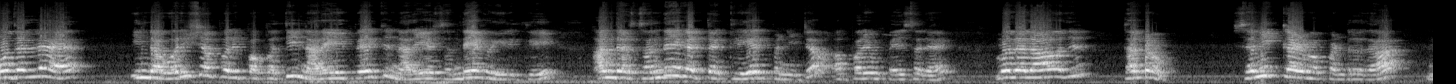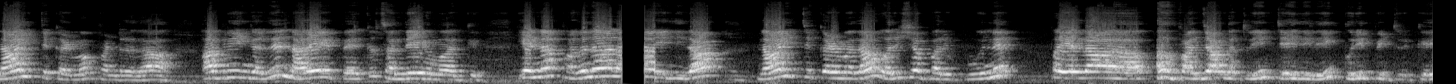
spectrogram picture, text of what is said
முதல்ல இந்த வருஷ பொறுப்பை பற்றி நிறைய பேருக்கு நிறைய சந்தேகம் இருக்கு. அந்த சந்தேகத்தை கிளியர் பண்ணிட்டு அப்புறம் பேசுறேன். முதலாவது தர்ப்பணம் சனிக்கிழமை பண்றதா? ஞாயிற்றுக்கிழமை பண்றதா? அப்படிங்கிறது நிறைய பேருக்கு சந்தேகமா இருக்கு. ஏன்னா பதினாலாம் தேதி தான் ஞாயிற்றுக்கிழமை தான் வருஷ பருப்புன்னு இப்போ எல்லா பஞ்சாங்கத்துலேயும் தேதியிலையும் குறிப்பிட்டிருக்கு.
